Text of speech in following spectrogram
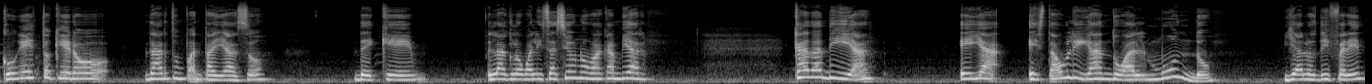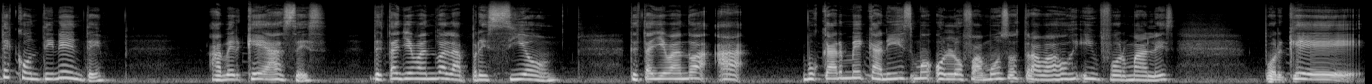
con esto quiero darte un pantallazo de que la globalización no va a cambiar. Cada día ella está obligando al mundo y a los diferentes continentes a ver qué haces te está llevando a la presión, te está llevando a, buscar mecanismos o los famosos trabajos informales, porque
